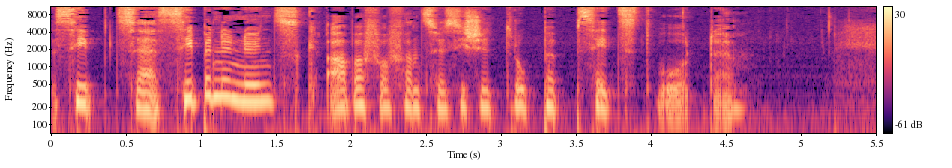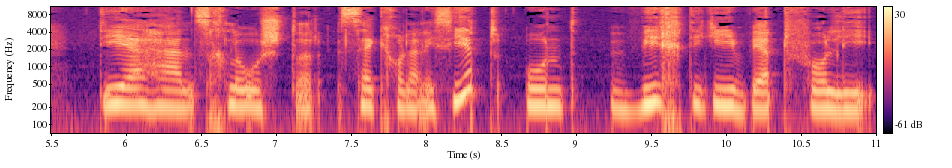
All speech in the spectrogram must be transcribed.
1797 aber von französischen Truppen besetzt worden. Die haben das Kloster säkularisiert und wichtige, wertvolle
